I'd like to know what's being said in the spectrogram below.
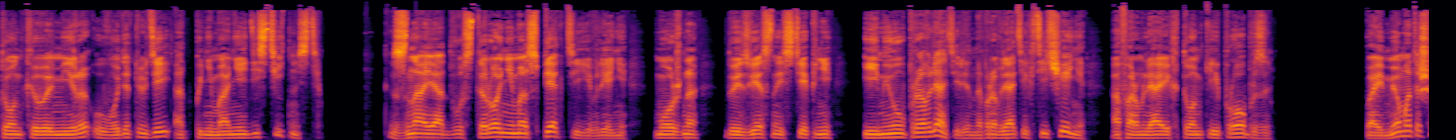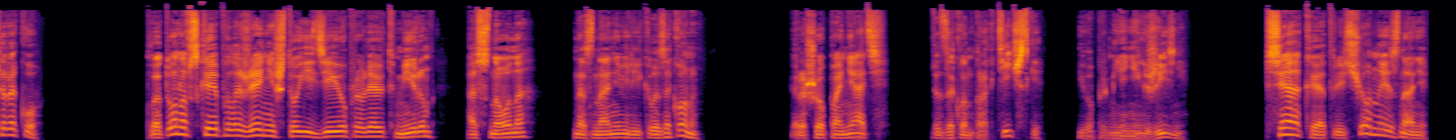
тонкого мира уводит людей от понимания действительности. Зная о двустороннем аспекте явлений, можно до известной степени ими управлять или направлять их течение, оформляя их тонкие прообразы. Поймем это широко. Платоновское положение, что идеи управляют миром, основано на знании великого закона. Хорошо понять этот закон практически, его применение к жизни. Всякое отвлеченное знание,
